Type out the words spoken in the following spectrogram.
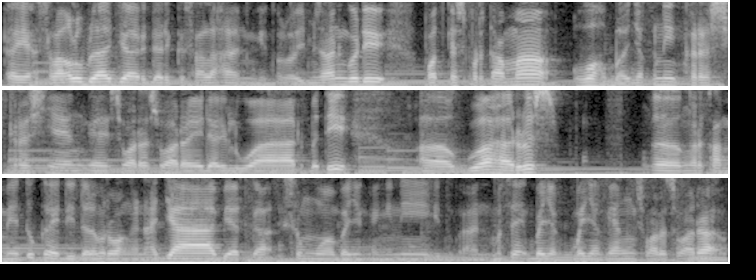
kayak selalu belajar dari kesalahan gitu loh. Misalkan gue di podcast pertama, wah banyak nih crash crashnya yang kayak suara-suara dari luar. Berarti eh, gue harus eh, ngerekamnya itu kayak di dalam ruangan aja biar gak semua banyak yang ini gitu kan. Maksudnya banyak banyak yang suara-suara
